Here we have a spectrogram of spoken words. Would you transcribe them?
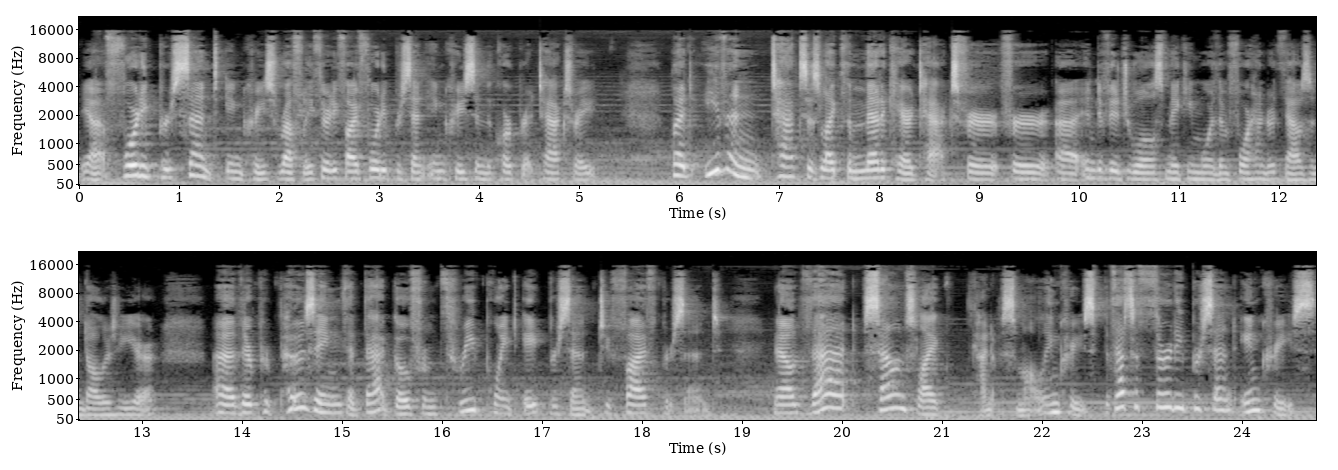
Yeah, 40% increase, roughly 35, 40% increase in the corporate tax rate. But even taxes like the Medicare tax for, for uh, individuals making more than $400,000 a year, uh, they're proposing that that go from 3.8% to 5%. Now, that sounds like kind of a small increase, but that's a 30% increase.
